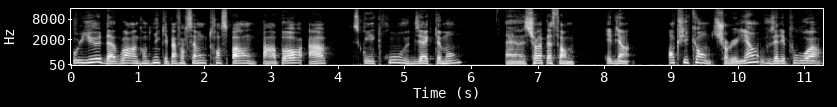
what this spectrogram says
au lieu d'avoir un contenu qui n'est pas forcément transparent par rapport à ce qu'on trouve directement euh, sur la plateforme, eh bien, en cliquant sur le lien, vous allez pouvoir,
